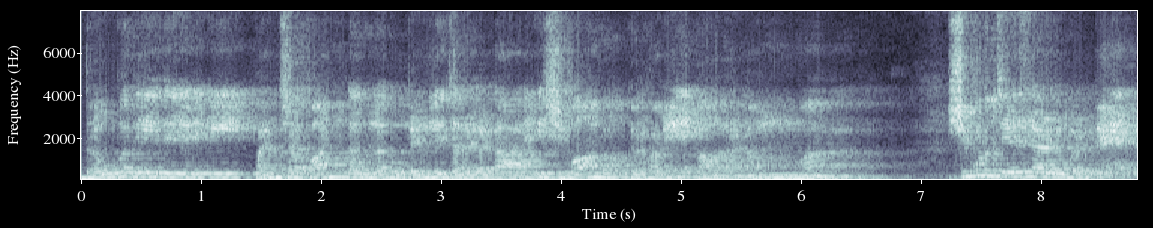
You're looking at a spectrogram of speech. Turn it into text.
ద్రౌపదీదేవికి పంచ పాండవులకు పెళ్ళి జరగటానికి శివానుగ్రహమే కారణం. శివుడు చేశాడు అంటే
